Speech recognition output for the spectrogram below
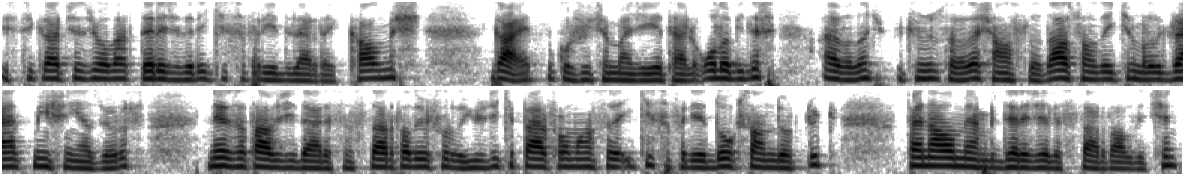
istikrar çiziyorlar. Dereceleri 2.07'lerde kalmış. Gayet bu koşu için bence yeterli olabilir. Avalanche 3. sırada şanslı. Daha sonra da 2 numaralı Grand Mission yazıyoruz. Nevzat Avcı idaresinin start alıyor. Şurada 102 performansı ve 2.07 94'lük fena olmayan bir dereceyle start aldığı için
